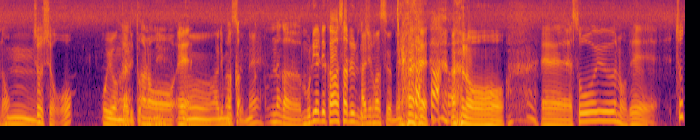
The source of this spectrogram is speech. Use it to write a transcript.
うん。の著書を、を読んだりとかね、あのええ。うん、ありますよね。なんか無理やり買わされるありますよね。は いあのーえーそういうのでちょっ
